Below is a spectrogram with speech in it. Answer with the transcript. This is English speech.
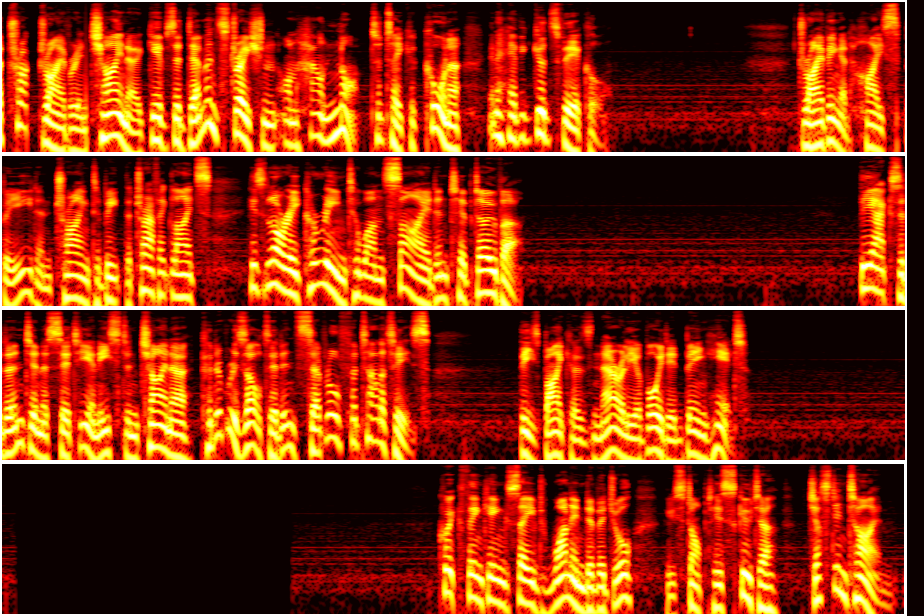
A truck driver in China gives a demonstration on how not to take a corner in a heavy goods vehicle. Driving at high speed and trying to beat the traffic lights, his lorry careened to one side and tipped over. The accident in a city in eastern China could have resulted in several fatalities. These bikers narrowly avoided being hit. Quick thinking saved one individual who stopped his scooter just in time.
